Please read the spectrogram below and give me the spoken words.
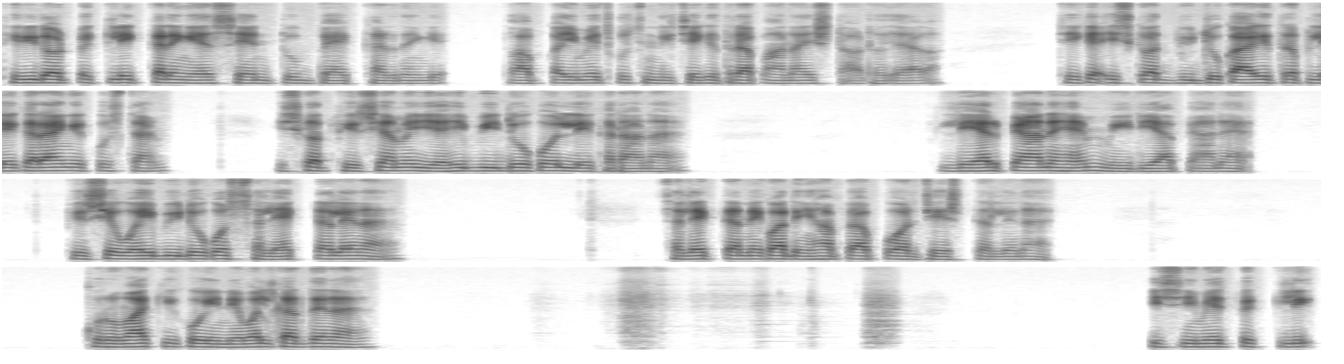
थ्री डॉट पे क्लिक करेंगे, सेंड टू बैक कर देंगे। तो आपका इमेज कुछ नीचे की तरफ़ आना स्टार्ट हो जाएगा। ठीक है, इसके बाद वीडियो को आगे तरफ़ लेकर आएँगे कुछ टाइम इसके बाद फिर से हमें यही वीडियो को लेकर आना है। लेयर पे आने हैं मीडिया पे आने हैं। फिर से वही वीडियो को सेलेक्ट कर लेना है। सेलेक्ट करने के बाद यहाँ पे आपको एडजस्ट कर लेना है। क्रोमा की को इनेबल कर देना है। इस इमेज पे क्लिक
